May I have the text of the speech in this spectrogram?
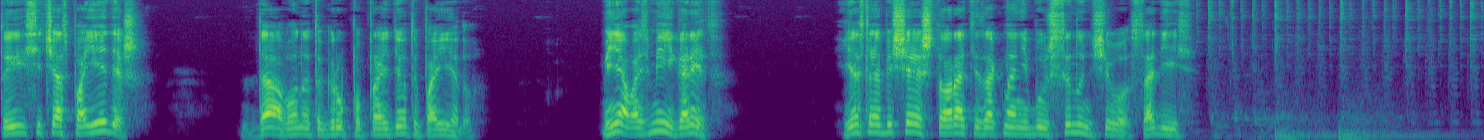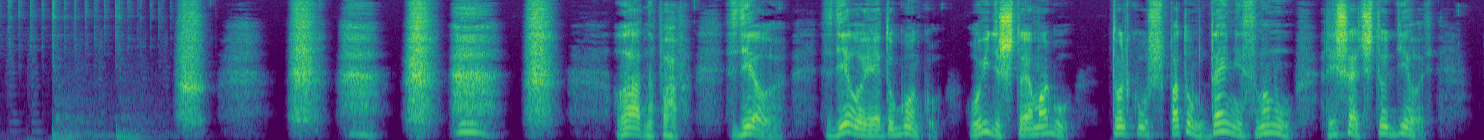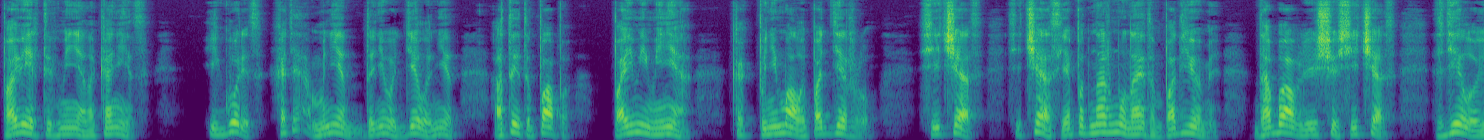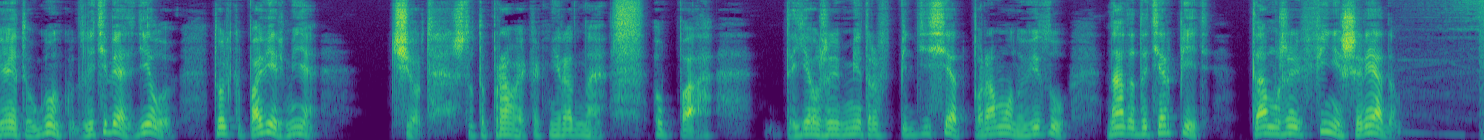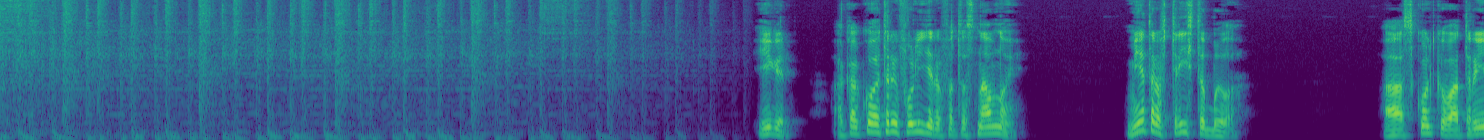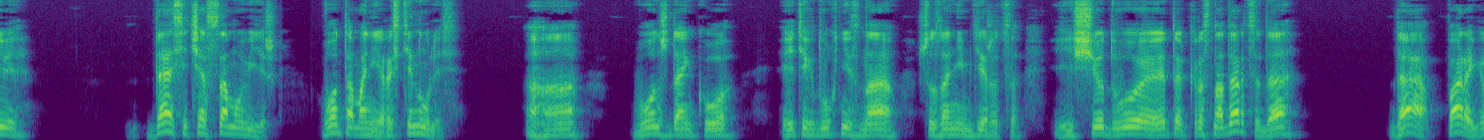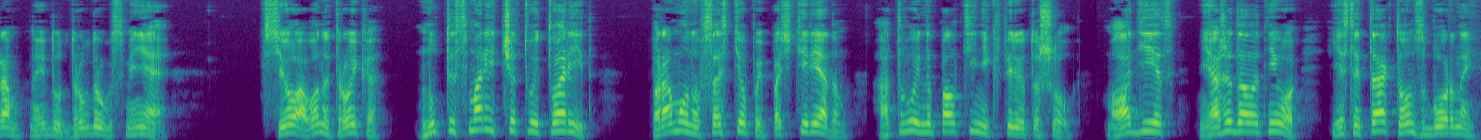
Ты сейчас поедешь? Да, вон эта группа пройдет и поеду. Меня возьми, Игорец. Если обещаешь, что орать из окна не будешь сыну ничего, садись. Ладно, пап, сделаю. Сделаю я эту гонку. Увидишь, что я могу. Только уж потом дай мне самому решать, что делать. Поверь ты в меня, наконец. И горец, хотя мне до него дела нет. А ты-то, папа, пойми меня, как понимал и поддерживал. Сейчас, сейчас я поднажму на этом подъеме. Добавлю еще сейчас. Сделаю я эту гонку. Для тебя сделаю. Только поверь в меня. Черт, что-то правое, как неродная. Опа! Да я уже метров пятьдесят по Рамону везу. Надо дотерпеть. Там уже финиш рядом. Игорь, а какой отрыв у лидеров от основной? Метров триста было. А сколько в отрыве? Да, сейчас сам увидишь. Вон там они, растянулись. Ага, вон Жданько. Этих двух не знаю, что за ним держатся. Еще двое – это краснодарцы, да? Да, парой грамотно идут, друг друга сменяя. Все, а вон и тройка. Ну ты смотри, что твой творит. Парамонов со Степой почти рядом, а твой на полтинник вперед ушел. Молодец, не ожидал от него. Если так, то он в сборной.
